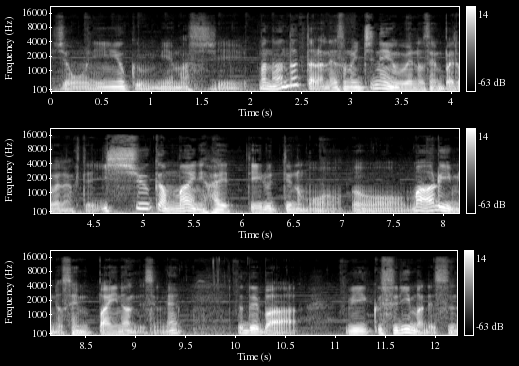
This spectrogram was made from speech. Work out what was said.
非常によく見えますしまあ何だったらねその1年上の先輩とかじゃなくて1週間前に入っているっていうのもまあある意味の先輩なんですよね。例えばウィーク3まで進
